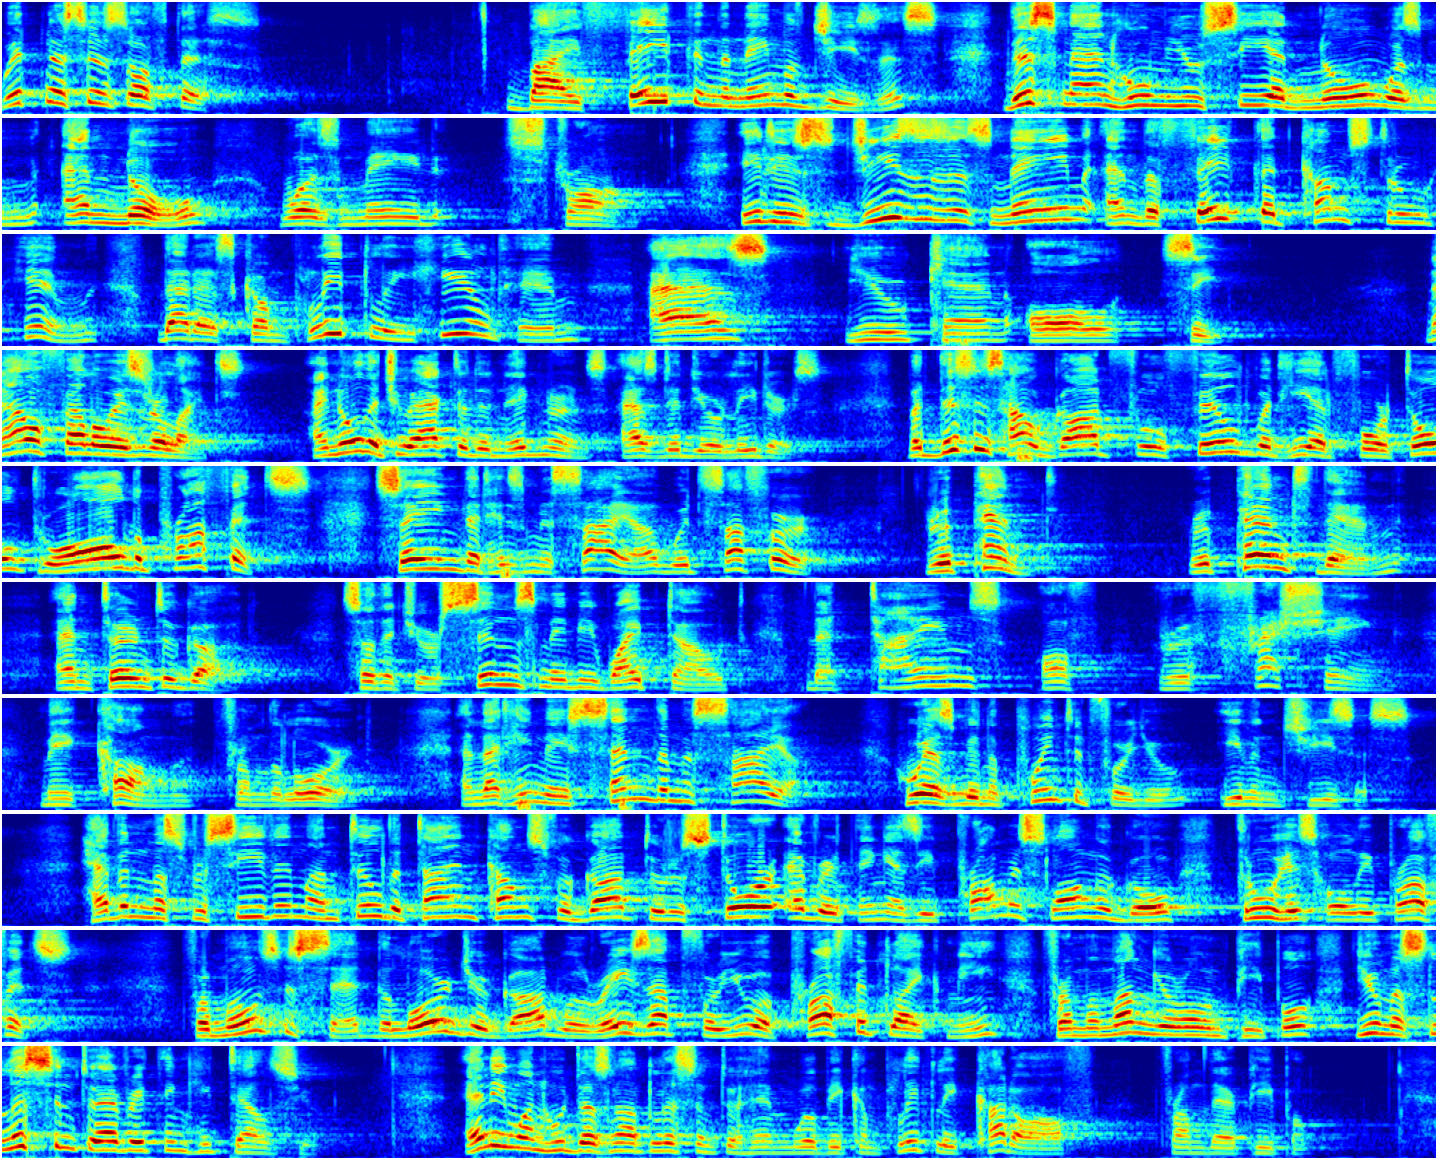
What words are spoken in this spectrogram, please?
witnesses of this. By faith in the name of Jesus, this man whom you see and know was and know was made strong. It is Jesus' name and the faith that comes through him that has completely healed him, as you can all see. Now, fellow Israelites, I know that you acted in ignorance, as did your leaders. But this is how God fulfilled what he had foretold through all the prophets, saying that his Messiah would suffer. Repent. Repent then and turn to God so that your sins may be wiped out, that times of refreshing may come from the Lord, and that he may send the Messiah who has been appointed for you, even Jesus. Heaven must receive him until the time comes for God to restore everything as he promised long ago through his holy prophets. For Moses said, The Lord your God will raise up for you a prophet like me from among your own people. You must listen to everything he tells you. Anyone who does not listen to him will be completely cut off from their people.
